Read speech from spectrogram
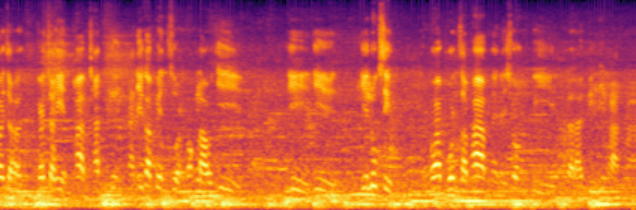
ก็จะก็จะเห็นภาพชัดขึ้น อันนี้ก็เป็นส่วนของเราที่ที่ที่ที่ลูกศิษย์เพราะว่าพ้นสภาพในในช่วงปีหลายๆปีที่ผ่านมา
